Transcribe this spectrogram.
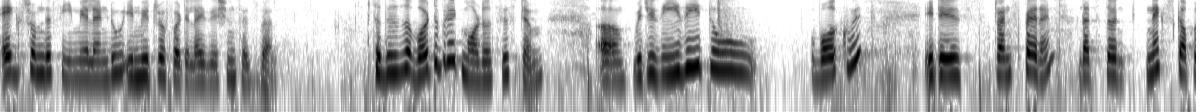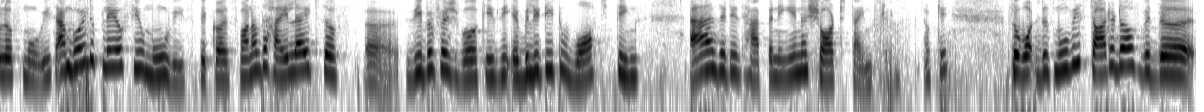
eggs from the female and do in vitro fertilizations as well. So this is a vertebrate model system uh, which is easy to work with. It is transparent. That's the next couple of movies. I'm going to play a few movies because one of the highlights of uh, zebrafish work is the ability to watch things as it is happening in a short time frame. Okay, so what this movie started off with the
